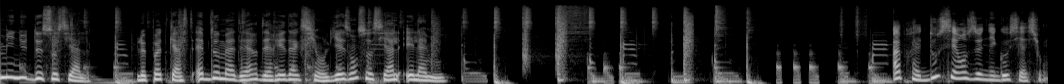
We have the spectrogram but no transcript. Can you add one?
minutes de social, le podcast hebdomadaire des rédactions Liaison sociale et l'AMI. Après 12 séances de négociation,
